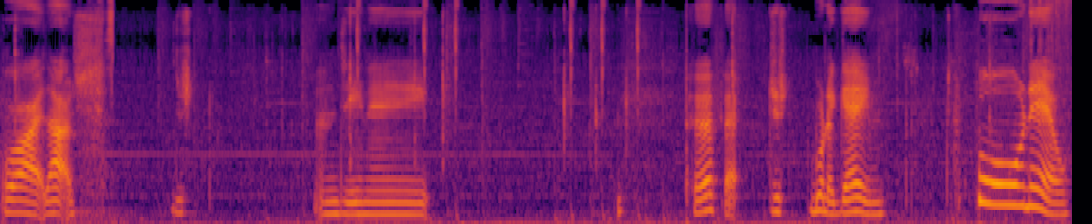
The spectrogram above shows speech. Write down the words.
Right, that's Andini. Perfect. Just what a game. 4 0.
